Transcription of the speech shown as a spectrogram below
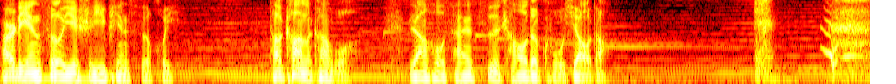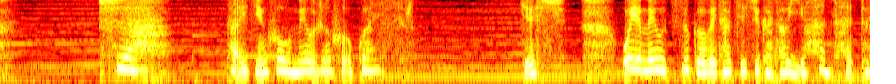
而脸色也是一片死灰。她看了看我，然后才自嘲的苦笑道：“是啊，他已经和我没有任何关系了。也许我也没有资格为他继续感到遗憾才对。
